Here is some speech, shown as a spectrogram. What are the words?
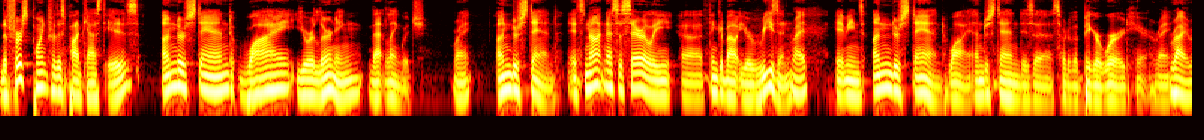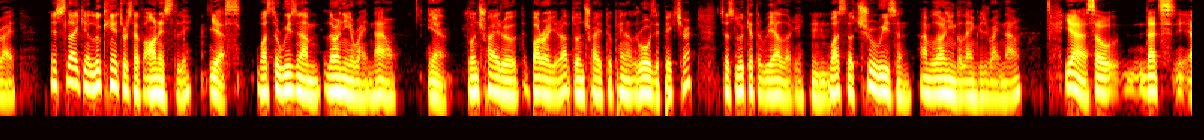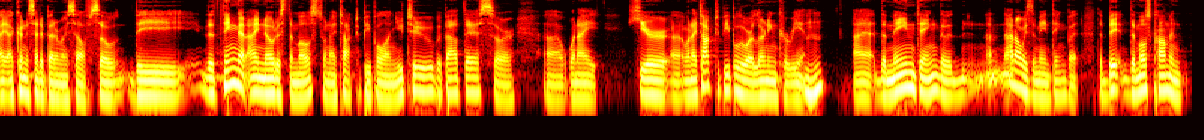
the first point for this podcast is understand why you're learning that language, right? Understand. It's not necessarily uh, think about your reason. Right. It means understand why. Understand is a sort of a bigger word here, right? Right, right. It's like you know, looking at yourself honestly. Yes. What's the reason I'm learning it right now? Yeah. Don't try to butter it up. Don't try to paint a rosy picture. Just look at the reality. What's the true reason I'm learning the language right now? Yeah, so that's I, I couldn't have said it better myself. So the the thing that I notice the most when I talk to people on YouTube about this, or uh, when I hear uh, when I talk to people who are learning Korean, uh, the main thing, the not, always the main thing, but the the most common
